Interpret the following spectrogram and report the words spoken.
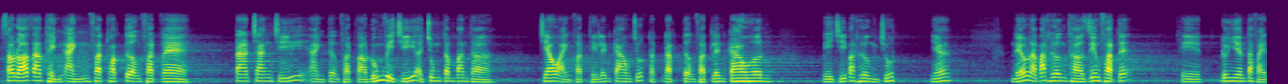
sau đó ta thỉnh ảnh phật hoặc tượng phật về. Ta trang trí ảnh tượng phật vào đúng vị trí ở trung tâm ban thờ. Treo ảnh phật thì lên cao một chút hoặc đặt tượng phật lên cao hơn vị trí bát hương một chút nhé. Nếu là bát hương thờ riêng phật ấy, thì đương nhiên ta phải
